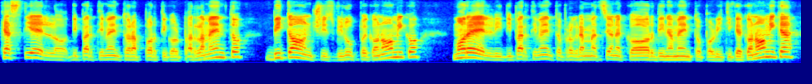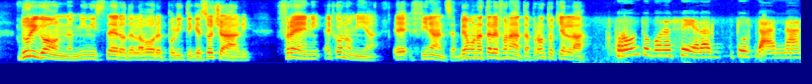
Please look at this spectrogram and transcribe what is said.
Castiello, Dipartimento Rapporti col Parlamento, Bitonci, Sviluppo Economico, Morelli, Dipartimento Programmazione e Coordinamento Politica Economica, Durigon, Ministero del Lavoro e Politiche Sociali, Freni, Economia e Finanze. Abbiamo una telefonata, pronto chi è là? Pronto, buonasera, dottor Danna.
